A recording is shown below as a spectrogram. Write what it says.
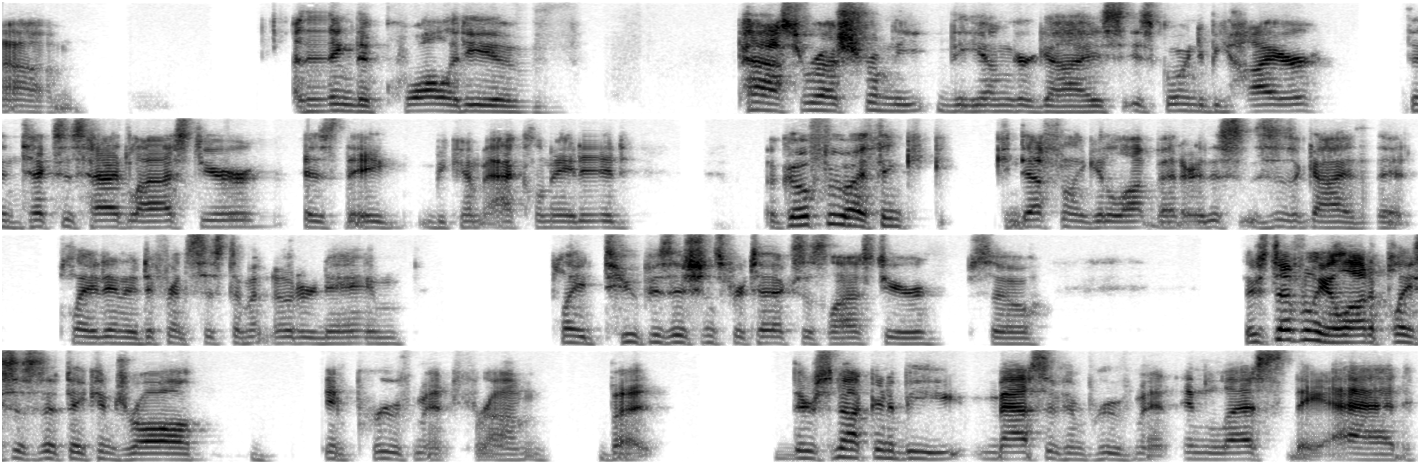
Um, I think the quality of pass rush from the, the younger guys is going to be higher than Texas had last year as they become acclimated. Oghoufo, I think, can definitely get a lot better. This, this is a guy that played in a different system at Notre Dame, played two positions for Texas last year. So there's definitely a lot of places that they can draw improvement from but there's not going to be massive improvement unless they add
